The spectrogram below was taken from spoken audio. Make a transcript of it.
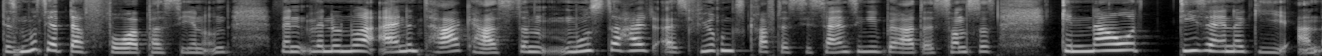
Das muss ja davor passieren. Und wenn, wenn du nur einen Tag hast, hast, dann musst du halt als Führungskraft, als Design Thinking Berater, als sonst was genau diese Energie an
